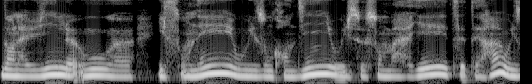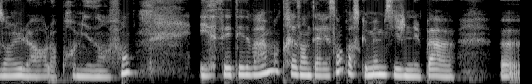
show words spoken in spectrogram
dans la ville où euh, ils sont nés, où ils ont grandi, où ils se sont mariés, etc., où ils ont eu leurs leurs premiers enfants. Et c'était vraiment très intéressant parce que même si je n'ai pas euh, euh,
